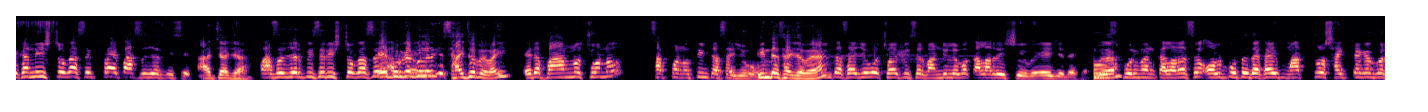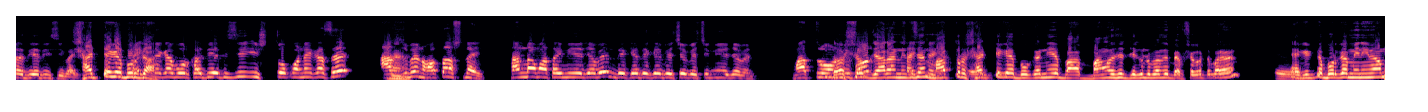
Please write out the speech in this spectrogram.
এখানে স্টক আছে প্রায় পাঁচ হাজার পিসের আচ্ছা আচ্ছা। পাঁচ হাজার পিসের স্টক আছে। এই বোরকা গুলোর আপনি- কি সাইজ হবে ভাই? এটা বাহান্ন চুয়ান্ন। ছাপ্পান্ন তিনটা সাইজ হব। তিনটা সাইজ হবে হ্যাঁ? তিনটা সাইজ হব ছয় পিসের বান্ডিল হব কালার রেশিও হবে এই যে দেখেন। পরিমাণ কালার আছে অল্পতে দেখাই মাত্র ষাট টাকা করে দিয়ে দিছি ভাই। ষাট টাকা বোরকা টাকা বোরখা দিয়ে দিছি স্টক অনেক আছে আসবেন হতাশ নাই ঠান্ডা মাথায় নিয়ে যাবেন দেখে দেখে বেছে বেছে নিয়ে যাবেন। মাত্র দর্শক যারা 60 নিতেছেন মাত্র ষাট টাকা নিয়ে বাংলাদেশের যে কোনো ব্যবসা করতে পারেন এক একটা বোরকা মিনিমাম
